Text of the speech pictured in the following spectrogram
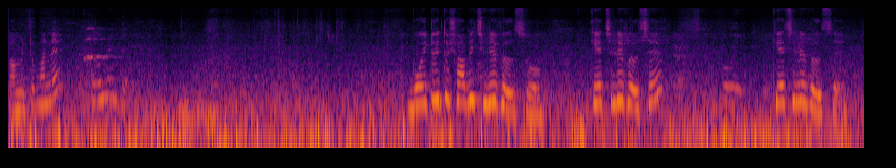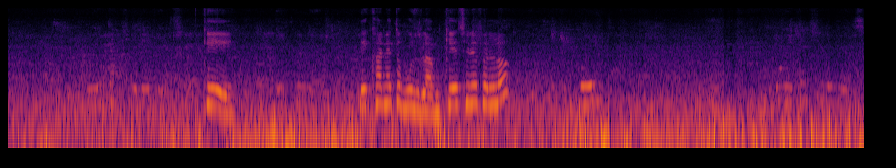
টমেটো মানে? টমেটো, বইটই তো সবই ছিঁড়ে ফেলছো। কে ছিঁড়ে ফেলছে? কে ছিঁড়ে ফেলছে। কে? এখানে। এখানে তো বুঝলাম। কে ছিঁড়ে ফেলল বইটা, বইটা ছিঁড়ে ফেলছে।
